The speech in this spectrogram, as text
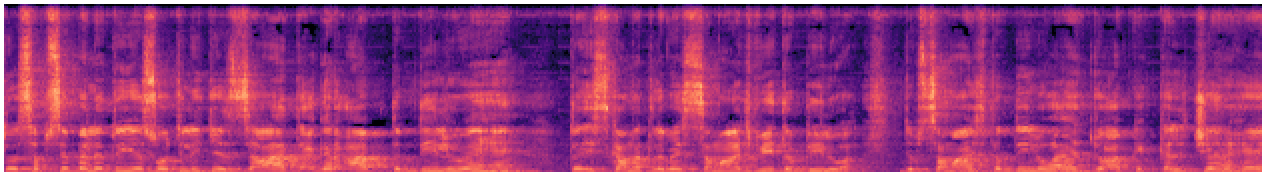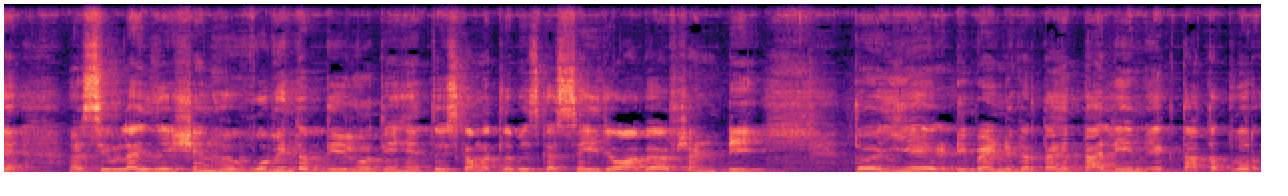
तो सबसे पहले तो ये सोच लीजिए, ज़ात अगर आप तब्दील हुए हैं तो इसका मतलब है समाज भी तब्दील हुआ। जब समाज तब्दील हुआ है, जो आपके कल्चर है, सिविलाइजेशन है, वो भी तब्दील होते हैं तो इसका मतलब इसका सही जवाब है ऑप्शन डी। तो ये डिपेंड करता है तालीम एक ताकतवर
